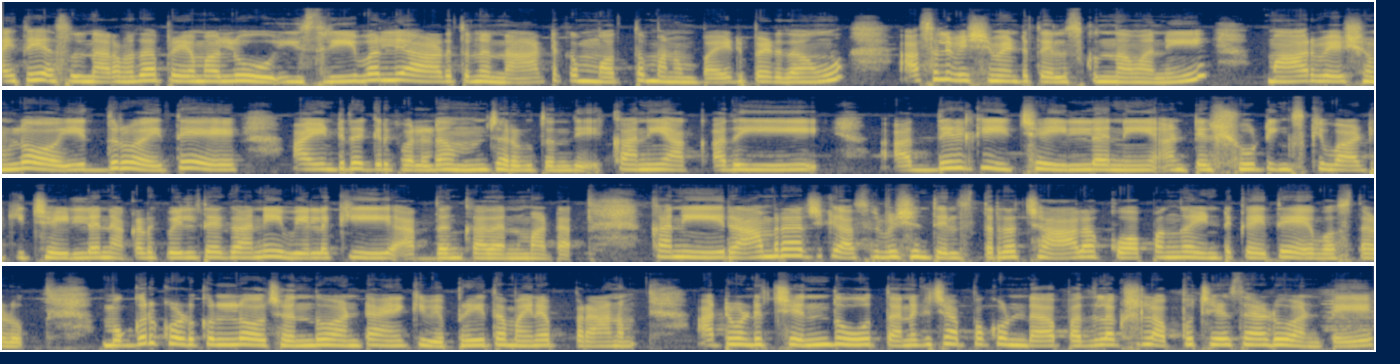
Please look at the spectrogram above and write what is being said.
అయితే అసలు నర్మదా ప్రేమలు ఈ శ్రీవల్లి ఆడుతున్న నాటకం మొత్తం మనం బయట పెడదాము అసలు విషయం ఏంటో తెలుసుకుందామని మారువేషంలో ఇద్దరు అయితే ఆ ఇంటి దగ్గరికి వెళ్ళడం జరుగుతుంది. కానీ అది అద్దెలకి ఇచ్చే ఇల్లని అంటే షూటింగ్స్కి వాటికి ఇచ్చే ఇల్లని అక్కడికి వెళ్తే కానీ వీళ్ళకి అర్థం కాదనమాట. కానీ రామరాజుకి అసలు విషయం తెలిసిన తర్వాత చాలా కోపంగా ఇంటికైతే వస్తాడు. ముగ్గురు కొడుకుల్లో చందు అంటే ఆయనకి విపరీతమైన ప్రాణం. అటువంటి చందు తనకి చెప్పకుండా పది లక్షలు అప్పు చేశాడు అంటే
